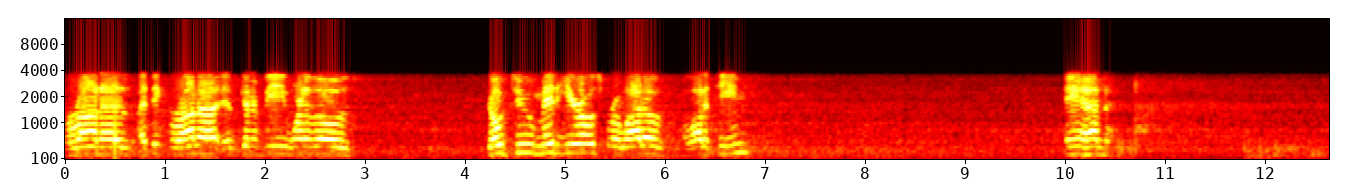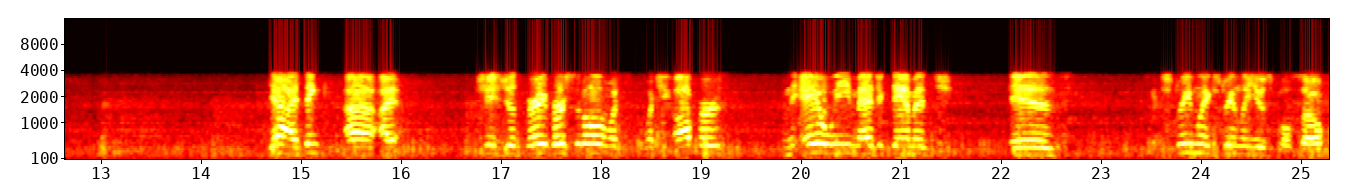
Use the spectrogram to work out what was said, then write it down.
Piranhas. I think Piranha is going to be one of those go-to mid heroes for a lot of a lot of teams. And yeah, I think uh, I she's just very versatile in what what she offers. And the AOE magic damage is extremely extremely useful. So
